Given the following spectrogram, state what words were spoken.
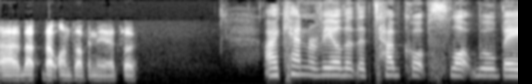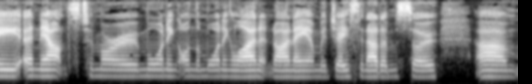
uh, that that one's up in the air too. I can reveal that the Tabcorp slot will be announced tomorrow morning on the morning line at 9am with Jason Adams. So um,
